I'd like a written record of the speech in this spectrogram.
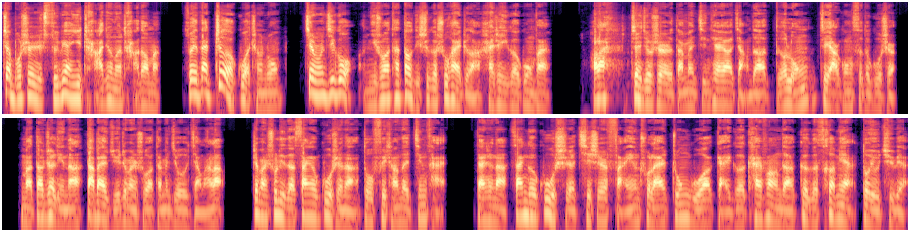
这不是随便一查就能查到吗？所以在这个过程中，金融机构，你说它到底是个受害者还是一个共犯？好了，这就是咱们今天要讲的德隆这家公司的故事。那么到这里呢，《大败局》这本书咱们就讲完了。这本书里的三个故事呢，都非常的精彩，但是呢，三个故事其实反映出来中国改革开放的各个侧面都有区别。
